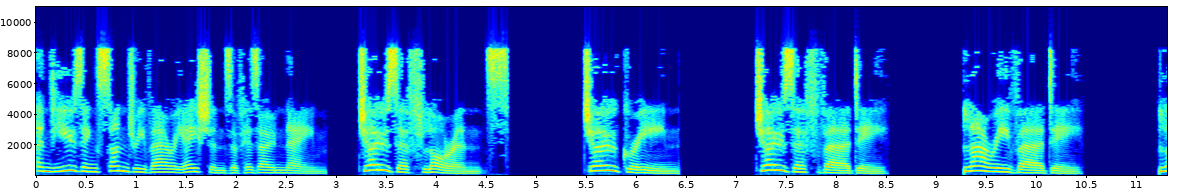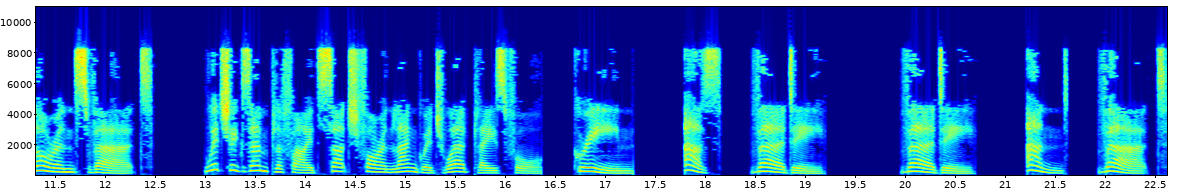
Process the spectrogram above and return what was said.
and using sundry variations of his own name, Joseph Lawrence, Joe Green, Joseph Verdi, Larry Verdi, Lawrence Vert, which exemplified such foreign language wordplays for green as Verdi, Verdi, and Vert.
